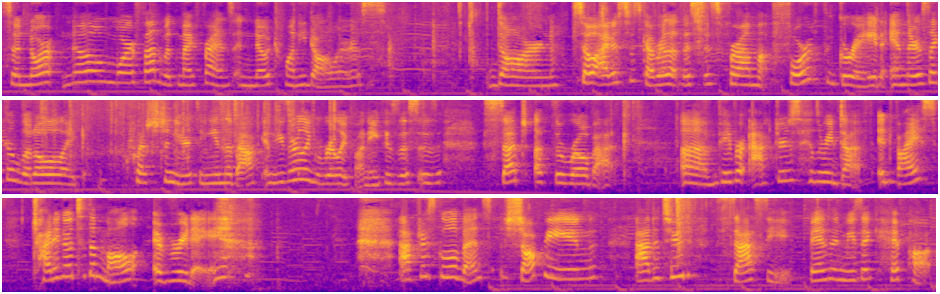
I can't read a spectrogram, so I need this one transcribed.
So no, no more fun with my friends and no $20. Darn. So I just discovered that this is from fourth grade and there's like a little like questionnaire thingy in the back and these are like really funny because this is such a throwback. Um, favorite actors, Hilary Duff. Advice, try to go to the mall every day. After school events, shopping. Attitude, sassy. Bands and music, hip hop.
